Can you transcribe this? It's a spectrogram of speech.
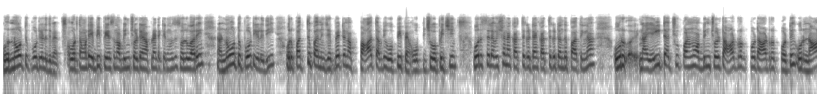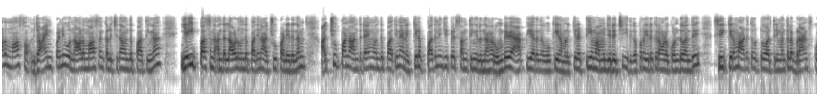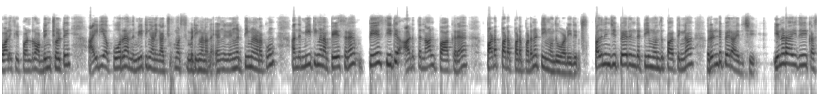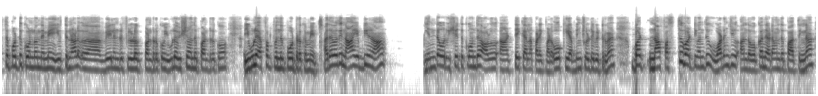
ஒரு நோட்டு போட்டு எழுதுவேன். ஒருத்தவங்கள்ட்ட எப்படி பேசணும் அப்படின்னு சொல்லிட்டு என் அப்ளான்ட் கேட்கும்போது சொல்லுவாரு நான் நோட்டு போட்டு எழுதி ஒரு பத்து பதினஞ்சு பேர்ட்ட நான் பார்த்து அப்படியே ஒப்பிப்பேன். ஒப்பிச்சு ஒப்பிச்சு. ஒரு சில விஷயம் நான் கத்துக்கிட்டேன். கத்துக்கிட்டு வந்து பாத்தீங்கன்னா ஒரு நான் எயிட் அச்சீவ் பண்ணணும் அப்படின்னு சொல்லிட்டு ஹார்ட் ஒர்க் போட்டு ஆர்டர் ஒர்க் போட்டு ஒரு நாலு மாசம் ஜாயின் பண்ணி ஒரு நாலு மாசம் கழிச்சு தான் வந்து பாத்தீங்கன்னா எயிட் பர்சன்ட் அந்த லெவல் வந்து பாத்தீங்கன்னா அச்சீவ் பண்ணியிருந்தேன். அச்சீவ் பண்ண அந்த டைம் வந்து பாத்தீங்கன்னா எனக்கு கீழே பதினஞ்சு பேர் சம்திங் இருந்தாங்க. ரொம்பவே ஹாப்பியா இருந்தேன். ஓகே நம்மளுக்கு கீழே டீம் அமைஞ்சிருச்சு. இதுக்கப்புறம் இருக்கிறவங்களை கொண்டு வந்து சீக்கிரமா அடுத்த ஒரு டூ ஆர் த்ரீ மந்த்ல பிராண்ட்ஸ் குவாலிஃபை பண்றோம் அப்படின்னு சொல்லிட்டு ஐடியா போடுறேன். அந்த மீட்டிங் அன்னைக்கு அச்சீவ்மெண்ட்ஸ் மீட்டிங்ல எங்க எங்க டீம்ல நடக்கும். அந்த மீட்டிங்ல நான் பேசுறேன். பேசிட்டு அடுத்த நாள் பாக்குறேன். பட பட பட படன்னு டீம் வந்து உடையுது பதினஞ்சு பேர் இந்த டீம் வந்து பாத்தீங்கன்னா ரெண்டு பேர் ஆயிடுச்சு. என்னடா இது? கஷ்டப்பட்டு கொண்டு வந்தோமே. இத்தனை நாள் வேலண்டு ஃபீல் ஒர்க் பண்றோம் இவ்வளவு விஷயம் வந்து பண்றோம் இவ்வளவு எஃபெக்ட் வந்து போட்டிருக்கோமே. அதாவது நான் எப்படின்னா எந்த ஒரு விஷயத்துக்கும் வந்து அவ்வளோ டேக் கேர்லாம் பண்ணிக்க மாட்டேன். ஓகே அப்படின்னு சொல்லிட்டு விட்டுருவேன். பட் நான் ஃபர்ஸ்ட் வாட்டி வந்து உடஞ்சி அந்த உட்காந்த இடம் வந்து பார்த்தீங்கன்னா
